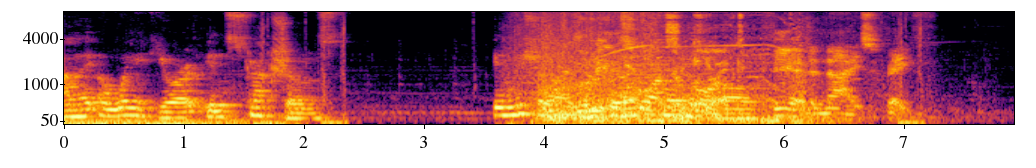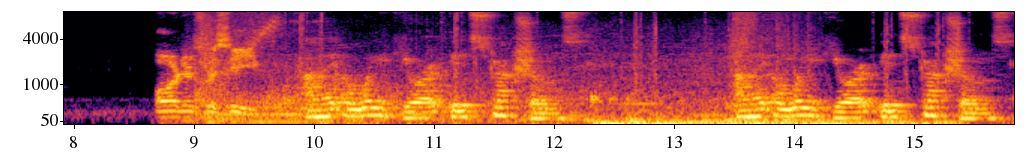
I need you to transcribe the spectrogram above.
I await your instructions. Initializing Once the more, fear denies faith. Orders received. I await your instructions. I await your instructions.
